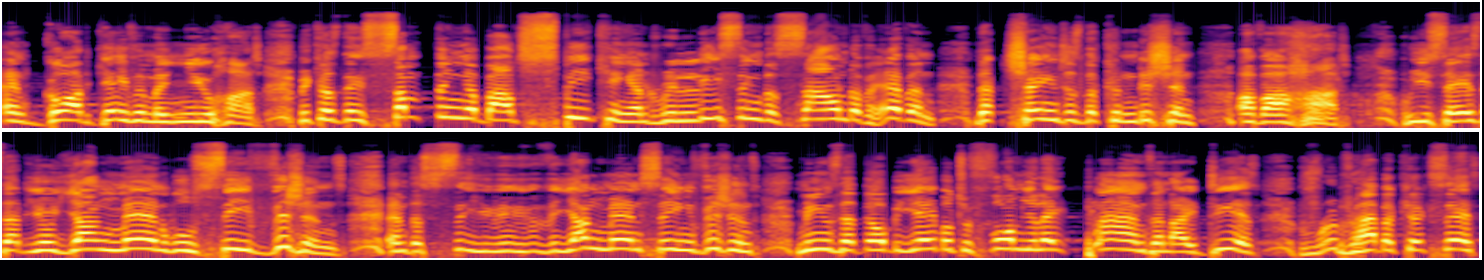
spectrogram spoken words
and God gave him a new heart because there's something about speaking and releasing the sound of heaven that changes the condition of our heart. He says that your young men will see visions, and the, the young men seeing visions means that they'll be able to formulate plans and ideas. Habakkuk says,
